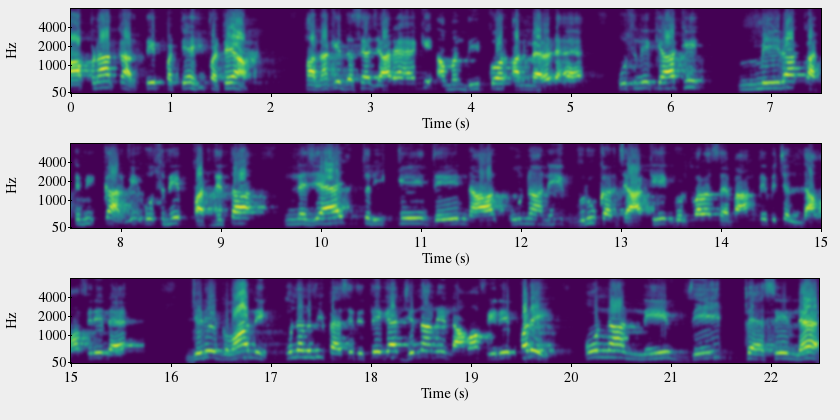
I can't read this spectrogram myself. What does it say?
ਆਪਣਾ ਘਰ ਤੇ ਪਟਿਆ ਹੀ ਪਟਿਆ। ਹਾਲਾਂਕਿ ਦੱਸਿਆ ਜਾ ਰਿਹਾ ਹੈ ਕਿ ਅਮਨਦੀਪ ਕੌਰ ਅਨਮੈਰਿਡ ਹੈ। ਉਸਨੇ ਕਿਹਾ ਕਿ ਮੇਰਾ ਘੱਟ ਵੀ, ਘਰ ਵੀ ਉਸਨੇ ਪਟ ਦਿੱਤਾ। ਨਜਾਇਜ਼ ਤਰੀਕੇ ਦੇ ਨਾਲ ਉਹਨਾਂ ਨੇ ਗੁਰੂ ਘਰ ਜਾ ਕੇ ਗੁਰਦੁਆਰਾ ਸਾਹਿਬਾਨ ਦੇ ਵਿੱਚ ਲਾਵਾਂ ਫਿਰੇ ਲੈ ਜਿਹੜੇ ਗਵਾਹ ਨੇ ਉਹਨਾਂ ਨੂੰ ਵੀ ਪੈਸੇ ਦਿੱਤੇ ਗਏ ਜਿਨ੍ਹਾਂ ਨੇ ਲਾਵਾਂ ਫੇਰੇ ਫੜੇ ਉਹਨਾਂ ਨੇ ਵੀ ਪੈਸੇ ਲੈ।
